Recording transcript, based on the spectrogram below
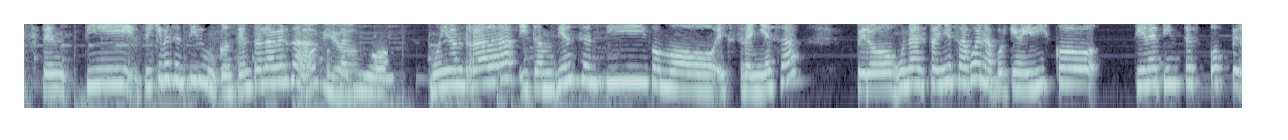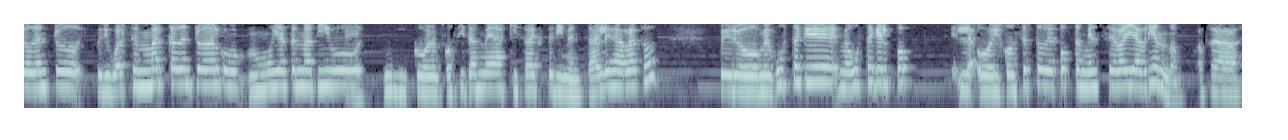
sentí, sí es que me sentí muy contenta la verdad, Obvio. o sea, como muy honrada y también sentí como extrañeza, pero una extrañeza buena porque mi disco tiene tintes pop, pero dentro, pero igual se enmarca dentro de algo muy alternativo, y con cositas medias quizás experimentales a rato, pero me gusta que, me gusta que el pop la- o el concepto de pop también se vaya abriendo. O sea,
